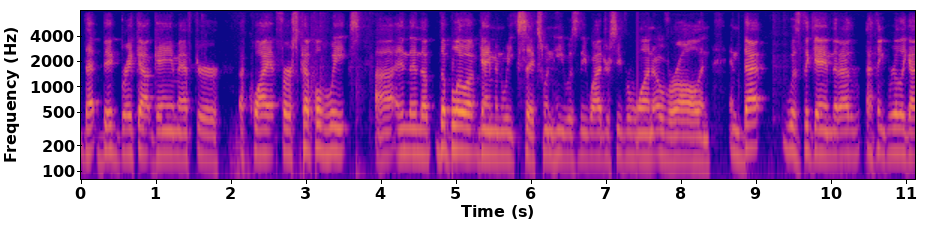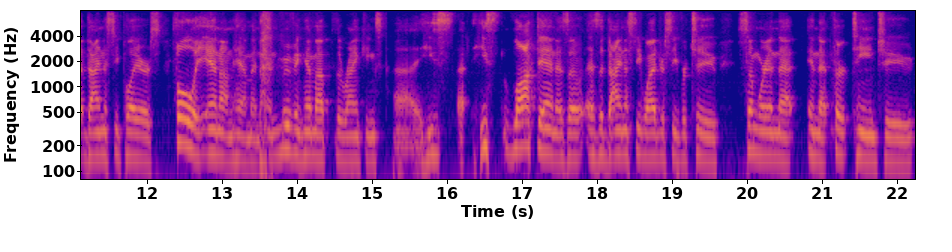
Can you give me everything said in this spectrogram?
that big breakout game after a quiet first couple of weeks. Uh, and then the the blow up game in week six when he was the wide receiver one overall, and and that was the game that I, I think really got dynasty players fully in on him and, and moving him up the rankings. Uh, he's uh, he's locked in as a as a dynasty wide receiver two somewhere in that in that thirteen to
